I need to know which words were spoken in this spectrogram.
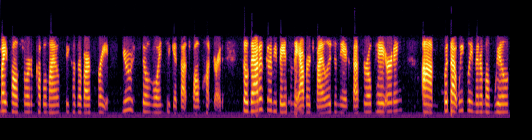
might fall short of a couple miles because of our freight. You're still going to get that twelve hundred. So that is going to be based on the average mileage and the accessorial pay earnings. Um, but that weekly minimum will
